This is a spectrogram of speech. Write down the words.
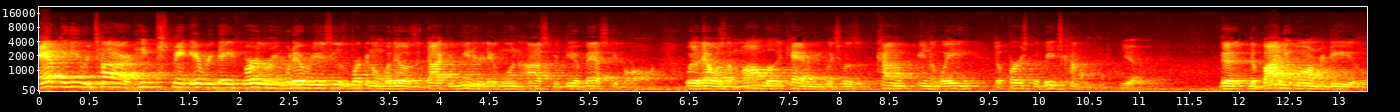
After he retired, he spent every day furthering whatever it is he was working on, whether it was a documentary that won an Oscar Dear Basketball, whether that was the Mamba Academy, which was kind of, in a way, the first of its kind. Yeah. The, the body armor deal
